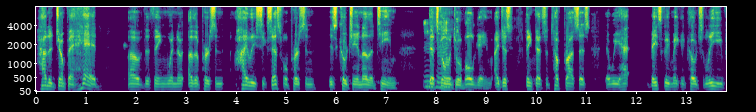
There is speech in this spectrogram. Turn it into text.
how to jump ahead of the thing when the other person, highly successful person, is coaching another team that's mm-hmm. going to a bowl game. I just think that's a tough process that we ha- basically make a coach leave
